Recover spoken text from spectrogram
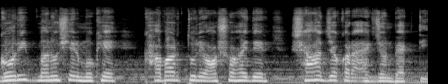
গরিব মানুষের মুখে খাবার তুলে অসহায়দের সাহায্য করা একজন ব্যক্তি।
